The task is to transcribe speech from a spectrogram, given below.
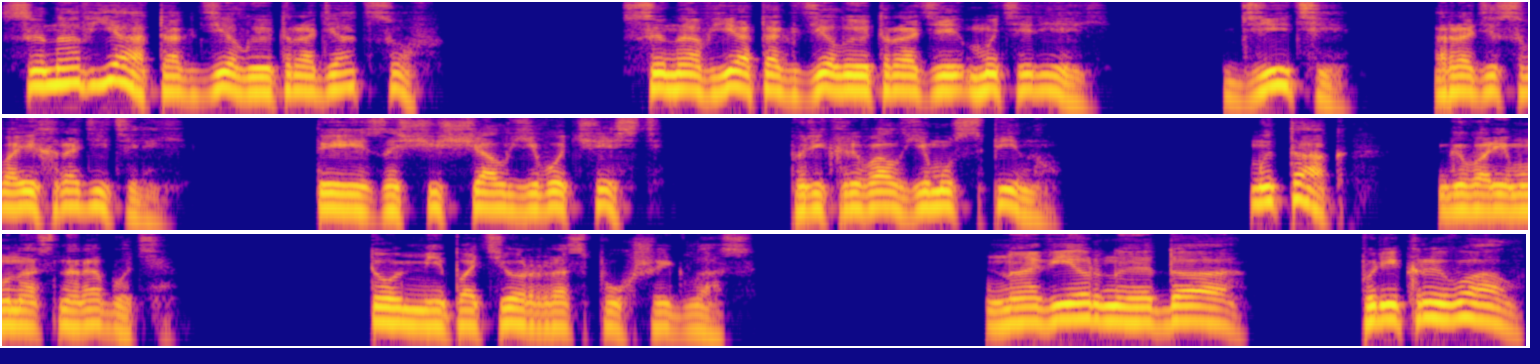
Сыновья так делают ради отцов. Сыновья так делают ради матерей. Дети — ради своих родителей. Ты защищал его честь, прикрывал ему спину. Мы так говорим у нас на работе. Томми потер распухший глаз. Наверное, да, прикрывал.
